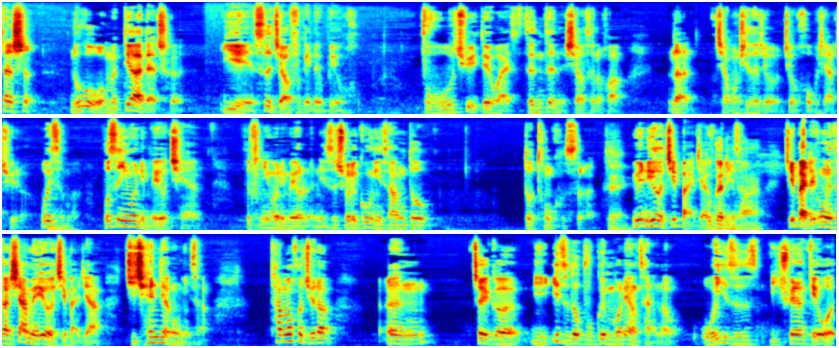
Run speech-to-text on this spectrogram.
但是如果我们第二代车也是交付给内部用户，不去对外真正的销售的话，那小鹏汽车就就活不下去了。为什么？不是因为你没有钱，不是因为你没有人，你是所有供应商都都痛苦死了。对，因为你有几百家供应商，几百家供应商下面又有几百家、几千家供应商，他们会觉得，嗯，这个你一直都不规模量产了，我一直你虽然给我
